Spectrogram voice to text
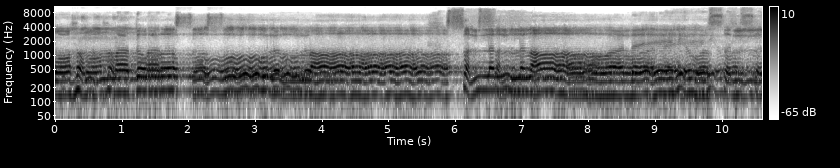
محمد رسول اللہ صلی اللہ علیہ وسلم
